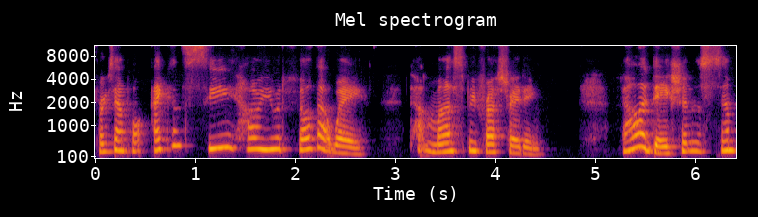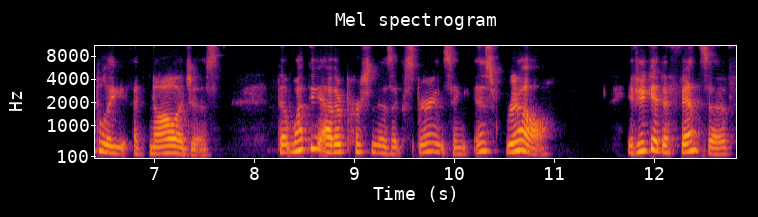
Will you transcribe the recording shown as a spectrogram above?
For example, I can see how you would feel that way. That must be frustrating. Validation simply acknowledges that what the other person is experiencing is real. If you get defensive,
